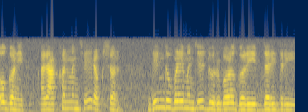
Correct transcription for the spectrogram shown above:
अगणित राखण म्हणजे रक्षण. दिनदुबळे म्हणजे दुर्बळ गरीब दरिद्री.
